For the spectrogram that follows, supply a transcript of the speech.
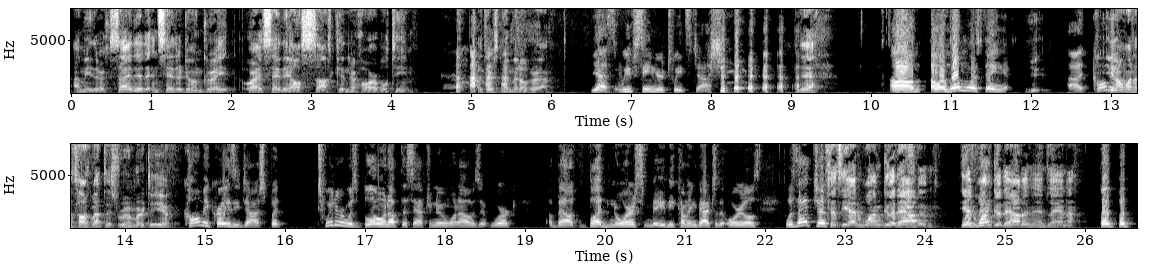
I'm either excited and say they're doing great, or I say they all suck and they're a horrible team. but there's no middle ground. Yes, we've seen your tweets, Josh. Yeah, um, oh, and one more thing. you, Uh, call me you don't want to talk about this rumor, do you? call me crazy, Josh, but Twitter was blowing up this afternoon when I was at work about Bud Norris maybe coming back to the Orioles. Was that just Because he had one good outing. He had one good outing in Atlanta. But but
